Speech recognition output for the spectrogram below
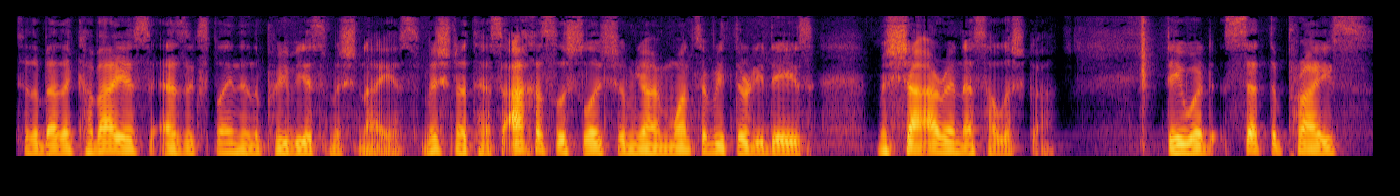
to the bedek kabayis, as explained in the previous mishnayos. Mishnah tes achas l'shloishim once every thirty days, misha'arin es halishka. They would set the price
